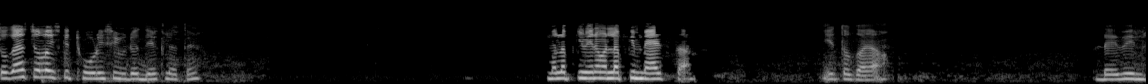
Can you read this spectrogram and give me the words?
तो गैस चलो इसकी थोड़ी सी वीडियो देख लेते हैं। मतलब कि मेरा मतलब कि मैच था। ये तो गया। डेविल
